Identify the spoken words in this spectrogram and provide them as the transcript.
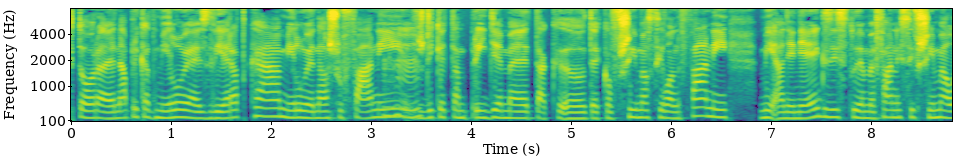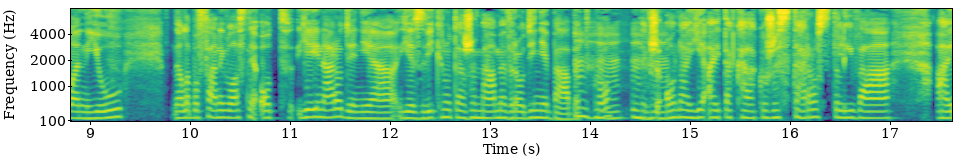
ktoré napríklad miluje aj zvieratka, miluje našu Fanny. Mm-hmm. Vždy, keď tam prídeme, tak uh, ako všíma si len Fanny. My ani neexistujeme, Fanny si všíma len ju, lebo Fanny vlastne od jej narodenia je zvyknutá, že máme v rodine bábetko, mm-hmm. takže ona je aj taká akože starostlivá, aj,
